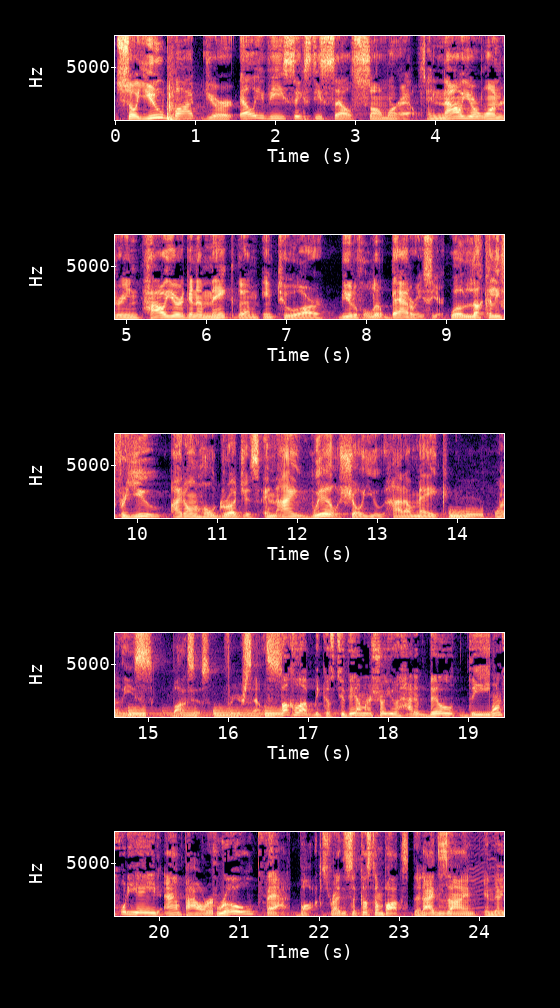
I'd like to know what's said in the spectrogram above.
So you bought your LEV60 cells somewhere else, and now you're wondering how you're gonna make them into our beautiful little batteries here. Well, luckily for you, I don't hold grudges, and I will show you how to make one of these boxes for yourselves. Buckle up because today I'm going to show you how to build the 148 amp hour Pro Fat box, right? This is a custom box that I designed and that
